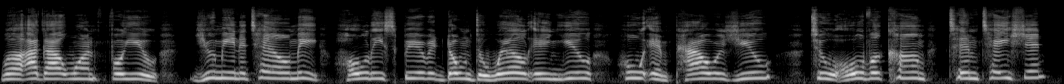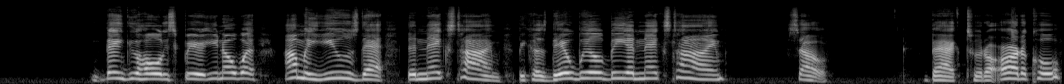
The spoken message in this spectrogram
Well, I got one for you. You mean to tell me Holy Spirit don't dwell in you who empowers you to overcome temptation? Thank you, Holy Spirit. You know what? I'm going to use that the next time because there will be a next time. So, back to the article.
